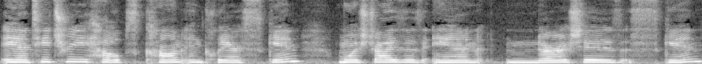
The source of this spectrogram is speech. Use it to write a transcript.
And Tea Tree helps calm and clear skin, moisturizes and nourishes skin.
